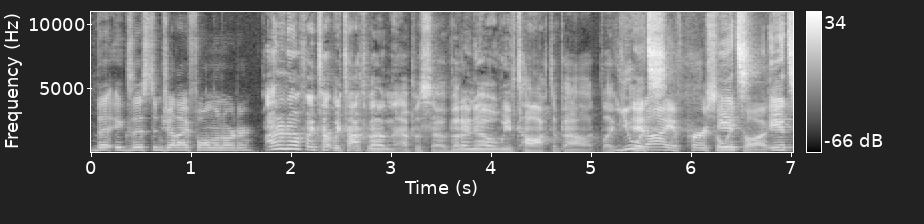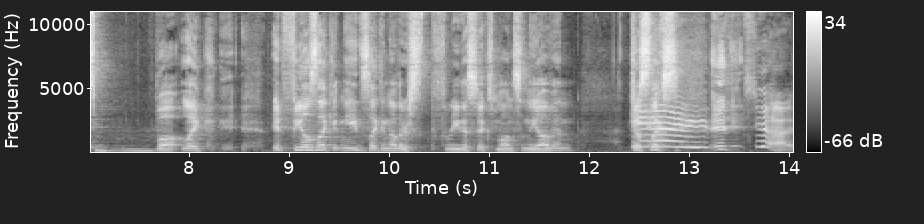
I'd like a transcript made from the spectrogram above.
that exist in Jedi Fallen Order? I don't know if I ta- we talked about it in the episode, but I know we've talked about like You and I have personally it's, talked. It's but like it feels like it needs like another three to six months in the oven. Just like s- it, yeah,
